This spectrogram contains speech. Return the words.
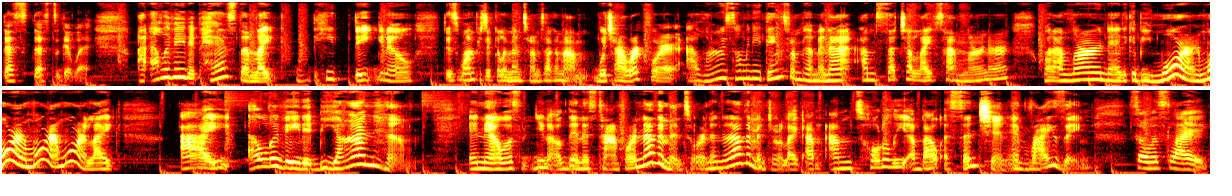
that's that's the good way. I elevated past them. Like he, they, you know, this one particular mentor I'm talking about, which I work for. I learned so many things from him, and I, I'm such a lifetime learner. When I learned that it could be more and more and more and more, like I elevated beyond him and now it's you know then it's time for another mentor and another mentor. Like i'm, I'm totally about ascension and rising. So it's like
